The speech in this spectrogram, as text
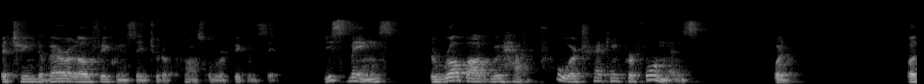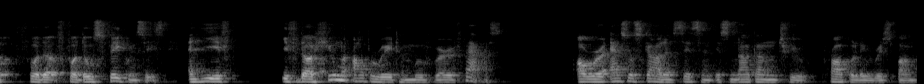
between the very low frequency to the crossover frequency. This means the robot will have poor tracking performance for, for, for, the, for those frequencies. And if if the human operator move very fast, our exoskeleton system is not going to properly respond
